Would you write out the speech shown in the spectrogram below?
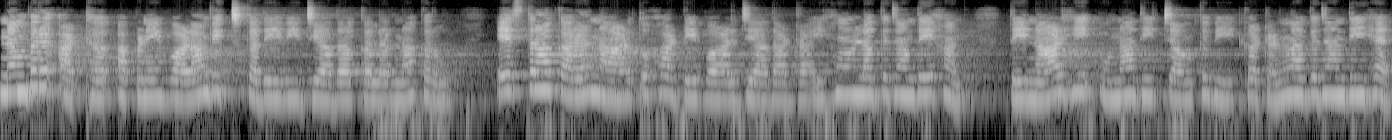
ਨੰਬਰ 8 ਆਪਣੇ ਵਾਲਾਂ ਵਿੱਚ ਕਦੇ ਵੀ ਜ਼ਿਆਦਾ ਕਲਰ ਨਾ ਕਰੋ। ਇਸ ਤਰ੍ਹਾਂ ਕਰਨ ਨਾਲ ਤੁਹਾਡੇ ਵਾਲ ਜ਼ਿਆਦਾ ਡਰਾਈ ਹੋਣ ਲੱਗ ਜਾਂਦੇ ਹਨ ਤੇ ਨਾਲ ਹੀ ਉਹਨਾਂ ਦੀ ਚਮਕ ਵੀ ਘਟਣ ਲੱਗ ਜਾਂਦੀ ਹੈ।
